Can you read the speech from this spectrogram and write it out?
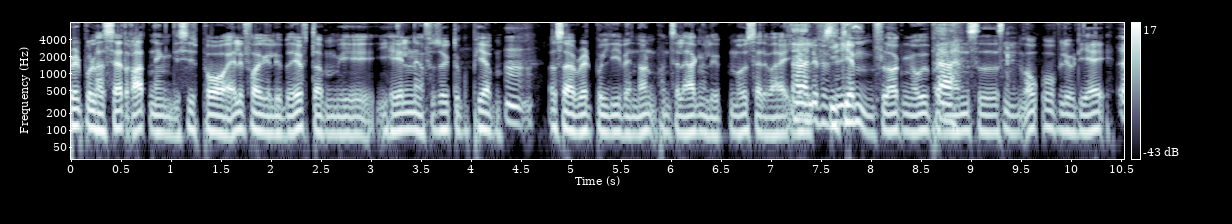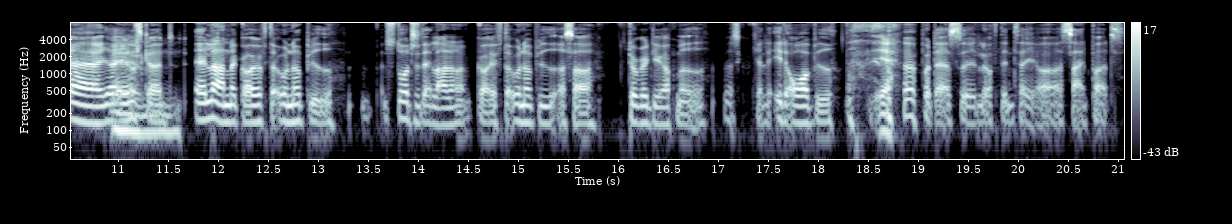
Red Bull har sat retningen de sidste par år, og alle folk er løbet efter dem i, i hælene og forsøgt at kopiere dem. Mm. Og så er Red Bull lige vendt om på en tallerken og løbet den modsatte vej Ja, præcis. igennem flokken og ud på ja. den anden side. Sådan, hvor, hvor blev de af? Ja, jeg Øhm. elsker, at alle andre går efter underbid. Stort set alle andre går efter underbid, og så dukker de op med, hvad skal vi kalde det, et overbid Ja. på deres øh, luftindtag og sidepods.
